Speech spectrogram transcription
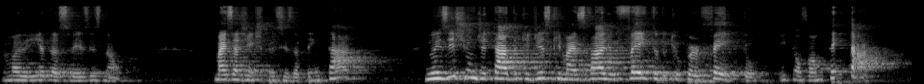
Na maioria das vezes, não. Mas a gente precisa tentar. Não existe um ditado que diz que mais vale o feito do que o perfeito? Então vamos tentar.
